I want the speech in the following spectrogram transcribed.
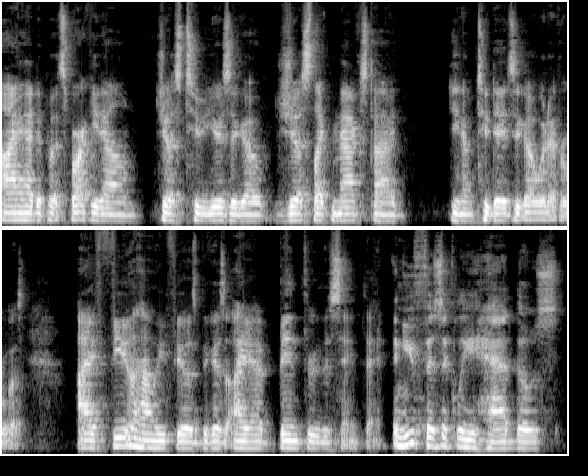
I had to put Sparky down just two years ago, just like Max died, you know, two days ago, whatever it was." I feel how he feels because I have been through the same thing. And you physically had those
